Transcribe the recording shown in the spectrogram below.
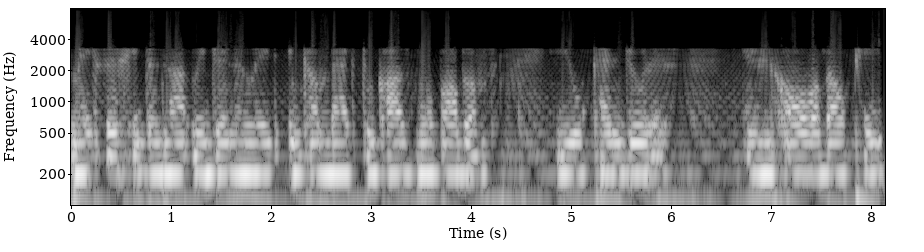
Make sure she does not regenerate and come back to cause more problems. You can do this. It is all about peace,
